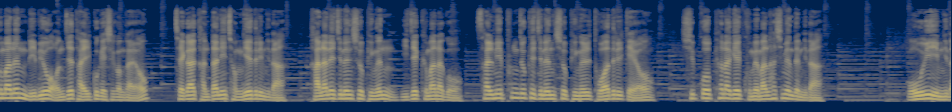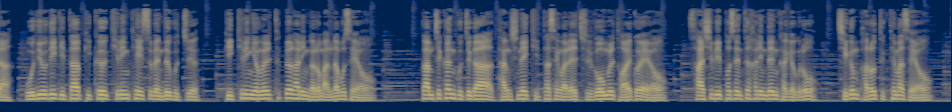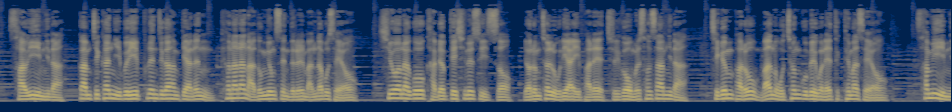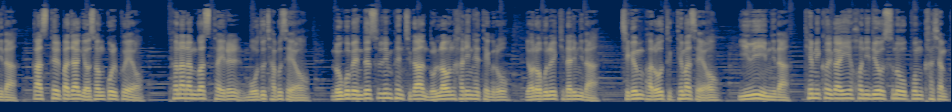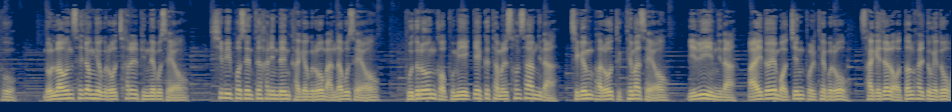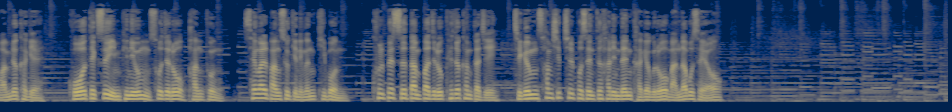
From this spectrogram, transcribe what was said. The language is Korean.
수많은 리뷰 언제 다 읽고 계실 건가요? 제가 간단히 정리해드립니다. 가난해지는 쇼핑은 이제 그만하고 삶이 풍족해지는 쇼핑을 도와드릴게요. 쉽고 편하게 구매만 하시면 됩니다. 5위입니다. 우디우디 기타 피크 키링 케이스 밴드 굿즈 비키링형을 특별 할인가로 만나보세요. 깜찍한 굿즈가 당신의 기타 생활에 즐거움을 더할 거예요. 42% 할인된 가격으로 지금 바로 득템하세요. 4위입니다. 깜찍한 EV 프렌즈가 함께하는 편안한 아동용 샌들을 만나보세요. 시원하고 가볍게 신을 수 있어 여름철 우리 아이 발에 즐거움을 선사합니다. 지금 바로 15,900원에 득템하세요. 3위입니다. 가스텔 바작 여성 골프웨어. 편안함과 스타일을 모두 잡으세요. 로고밴드 슬림 팬츠가 놀라운 할인 혜택으로 여러분을 기다립니다. 지금 바로 득템하세요. 2위입니다. 케미컬가이 허니듀 스노우폼 카샴푸. 놀라운 세정력으로 차를 빛내보세요. 12% 할인된 가격으로 만나보세요. 부드러운 거품이 깨끗함을 선사합니다. 지금 바로 득템하세요. 1위입니다. 아이더의 멋진 볼캡으로 사계절 어떤 활동에도 완벽하게 고어텍스 인피니움 소재로 방풍, 생활 방수 기능은 기본, 쿨패스 땀바지로 쾌적함까지 지금 37% 할인된 가격으로 만나보세요.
